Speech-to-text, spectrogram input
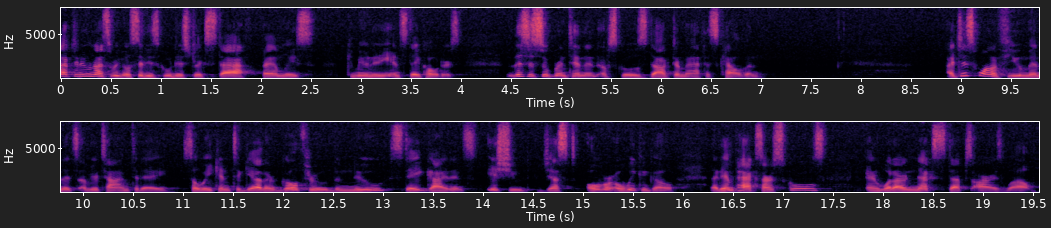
afternoon, Oswego City School District staff, families, community, and stakeholders. This is Superintendent of Schools, Dr. Mathis Calvin. I just want a few minutes of your time today so we can together go through the new state guidance issued just over a week ago that impacts our schools and what our next steps are as well.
